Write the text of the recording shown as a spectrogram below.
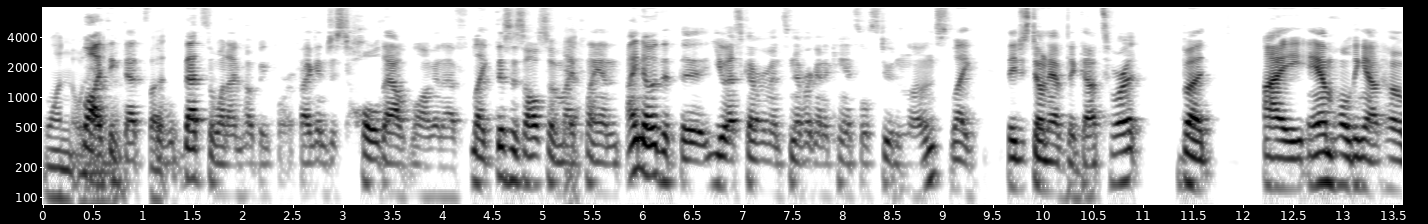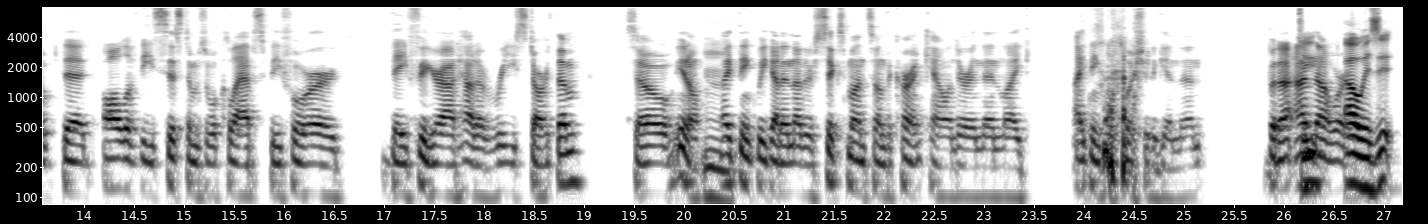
One or well, I think that's but the that's the one I'm hoping for. If I can just hold out long enough, like this is also my Yeah. plan. I know that the U.S. government's never going to cancel student loans. Like they just don't have the guts for it. But I am holding out hope that all of these systems will collapse before they figure out how to restart them. So you know, Mm. I think we got another six months on the current calendar, and then like I think we'll push it again then. But I, I'm you- not worried. Oh, is it?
